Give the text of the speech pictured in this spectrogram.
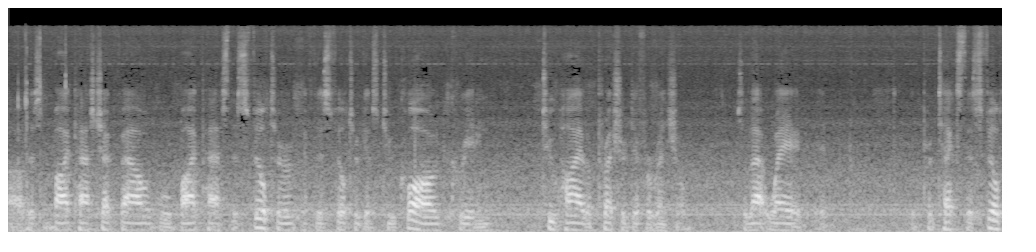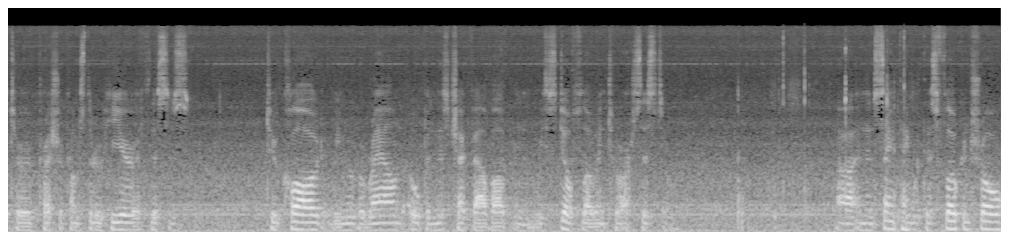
Uh, this bypass check valve will bypass this filter if this filter gets too clogged, creating too high of a pressure differential. So that way it, it, protects this filter, pressure comes through here. If this is too clogged, we move around, open this check valve up, and we still flow into our system. Uh, and then same thing with this flow control.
